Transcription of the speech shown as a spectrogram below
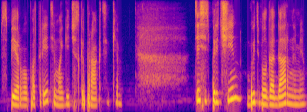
с первого по третий магической практики. Десять причин быть благодарными.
